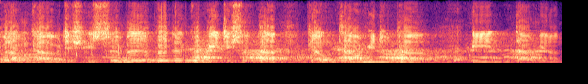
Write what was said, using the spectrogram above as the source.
bramka w dzisiejszym pojedynku, 55 minuta i Damian.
